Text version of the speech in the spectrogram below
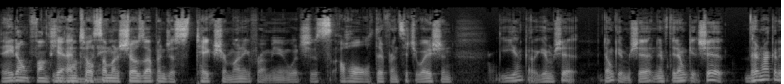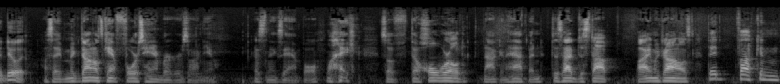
They don't function. yeah, until money. someone shows up and just takes your money from you, which is a whole different situation. You don't got to give them shit. Don't give them shit, and if they don't get shit, they're not going to do it. I'll say McDonald's can't force hamburgers on you, as an example. Like, so if the whole world, not going to happen, decided to stop buying McDonald's, they'd fucking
